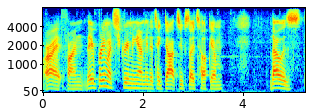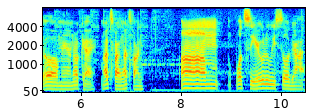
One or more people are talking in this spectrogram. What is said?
Alright, fine. They were pretty much screaming at me to take Datsyuk, because I took him. That was... Oh, man. Okay. That's fine. That's fine. Um, let's see. Who do we still got?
